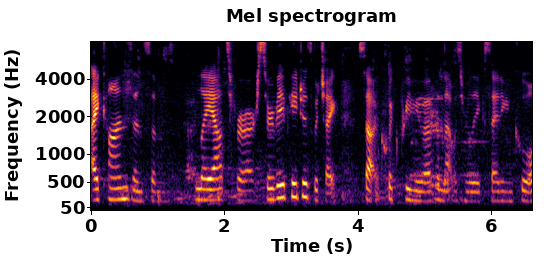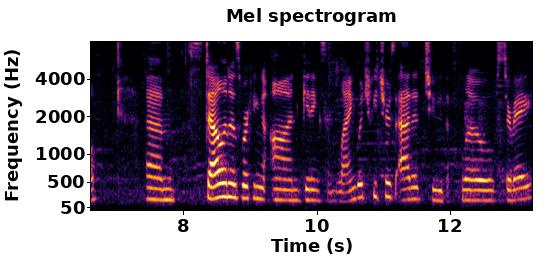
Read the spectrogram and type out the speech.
icons and some layouts for our survey pages, which I saw a quick preview of, and that was really exciting and cool. Um, Stalin is working on getting some language features added to the Flow survey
